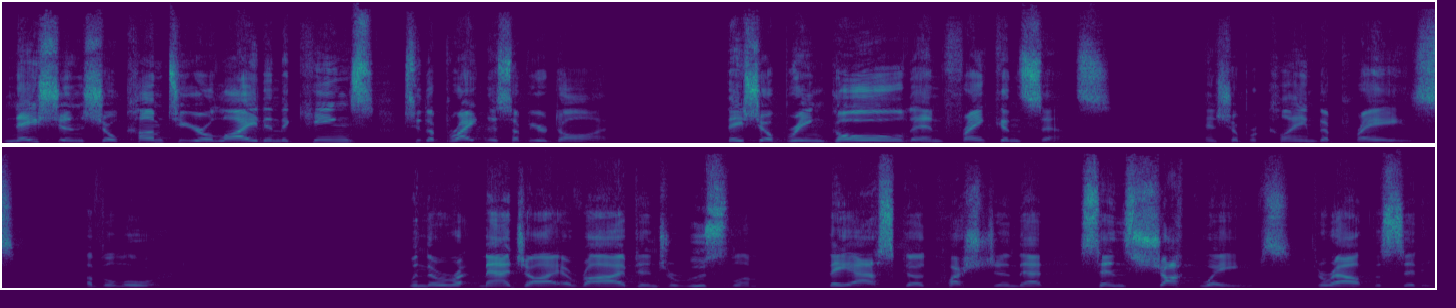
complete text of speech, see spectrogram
Nations shall come to your light, and the kings to the brightness of your dawn. They shall bring gold and frankincense, and shall proclaim the praise of the Lord. When the Magi arrived in Jerusalem, they ask a question that sends shockwaves throughout the city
